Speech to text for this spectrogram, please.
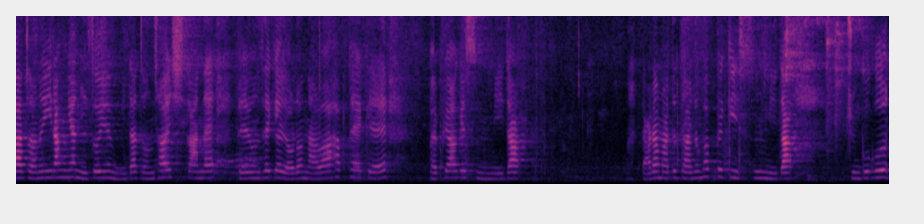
안녕하세요. 저는 1학년 이소유입니다. 전 사회 시간에 배운 세계 여러 나라 핫팩에 발표하겠습니다. 나라마다 다른 핫팩이 있습니다. 중국은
